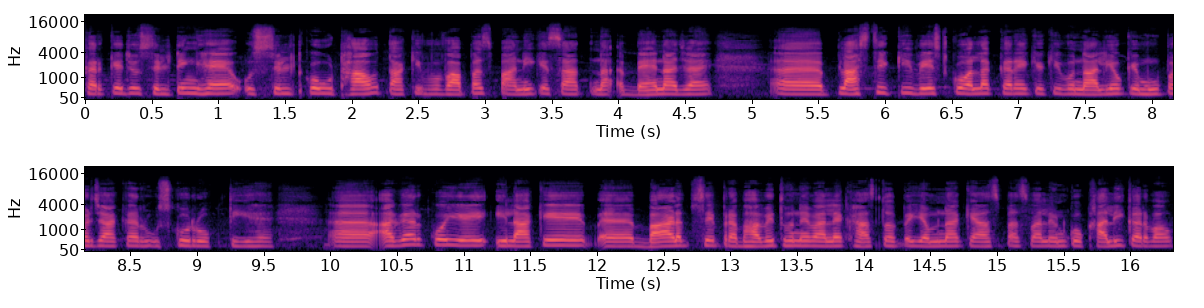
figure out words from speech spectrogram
करके जो सिल्टिंग है उस सिल्ट को उठाओ ताकि वो वापस पानी के साथ ना, बह ना जाए। अ, प्लास्टिक की वेस्ट को अलग करें क्योंकि वो नालियों के मुँह पर जाकर उसको रोकती है। अ, अगर कोई इलाके बाढ़ से प्रभावित होने वाले हैं, खासतौर पे यमुना के आसपास वाले उनको खाली करवाओ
